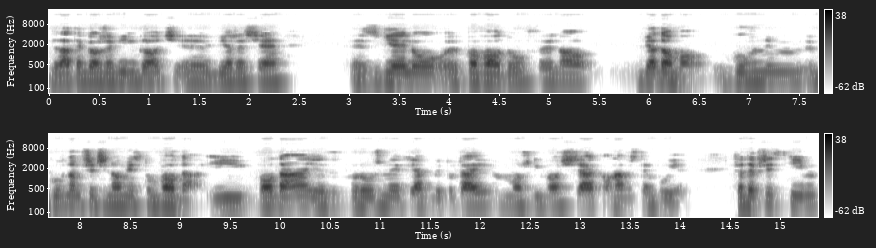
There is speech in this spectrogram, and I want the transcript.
dlatego że wilgoć y, bierze się z wielu y, powodów. Y, no, wiadomo, głównym, główną przyczyną jest tu woda i woda jest w różnych jakby tutaj możliwościach ona występuje. Przede wszystkim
